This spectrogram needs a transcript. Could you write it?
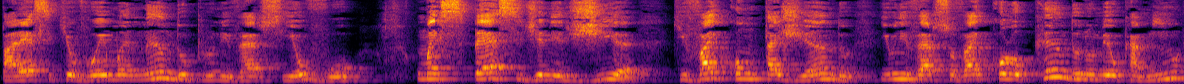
parece que eu vou emanando para o universo e eu vou. Uma espécie de energia que vai contagiando e o universo vai colocando no meu caminho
